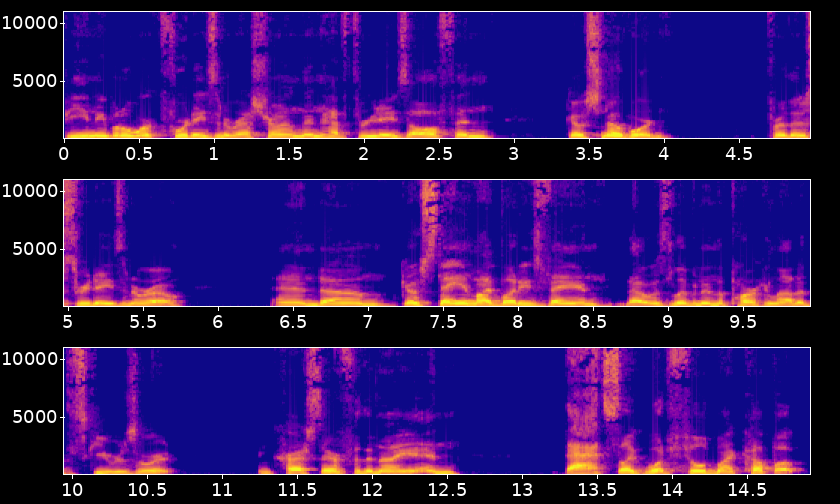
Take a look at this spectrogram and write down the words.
being able to work four days in a restaurant and then have three days off and go snowboard for those three days in a row. And um, go stay in my buddy's van that was living in the parking lot of the ski resort and crash there for the night. And that's like what filled my cup up.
